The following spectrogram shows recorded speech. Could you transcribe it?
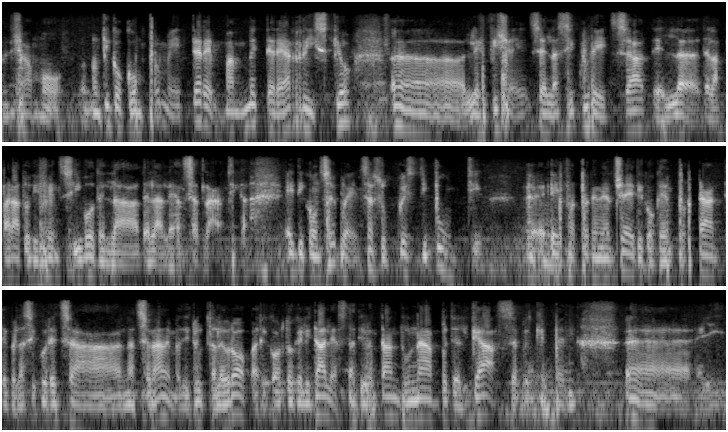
diciamo, non dico compromettere, ma mettere a rischio eh, l'efficienza e la sicurezza del- dell'apparato difensivo della- dell'Alleanza Atlantica e di conseguenza su questi punti eh, e il fattore energetico che è importante per la sicurezza nazionale ma di tutta l'Europa. Ricordo che l'Italia sta diventando un hub del gas perché ben, eh,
